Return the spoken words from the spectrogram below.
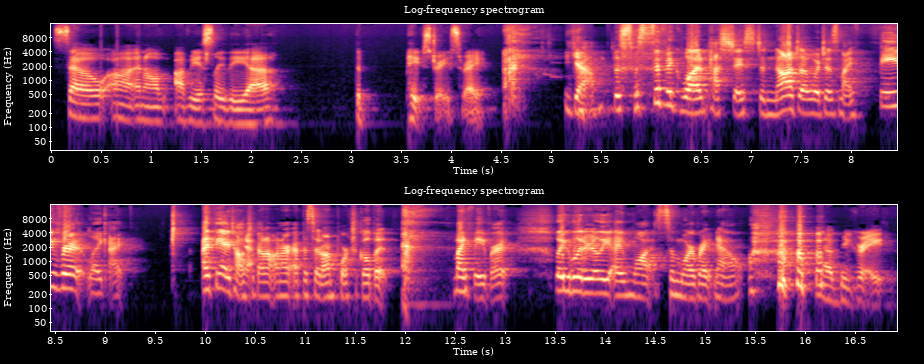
So, uh, and obviously the uh, the pastries, right? yeah, the specific one, pastéis de nata, which is my favorite. Like I, I think I talked yeah. about it on our episode on Portugal, but my favorite. Like literally, I want some more right now. That'd be great.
